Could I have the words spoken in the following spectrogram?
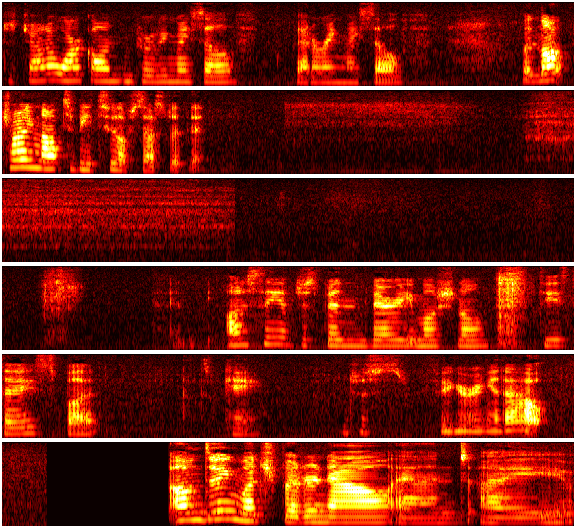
just trying to work on improving myself, bettering myself, but not trying not to be too obsessed with it. And honestly, I've just been very emotional these days, but it's okay. I'm just figuring it out. I'm doing much better now and I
